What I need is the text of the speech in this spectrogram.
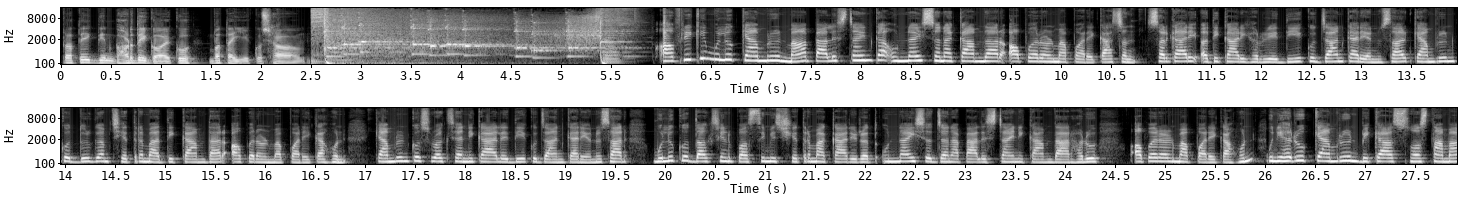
प्रत्येक दिन घट्दै गएको बताइएको छ। अफ्रिकी मुलुक क्यामरुनमा प्यालेस्टाइनका उन्नाइसजना कामदार अपहरणमा परेका छन्। सरकारी अधिकारीहरूले दिएको जानकारी अनुसार क्यामरुनको दुर्गम क्षेत्रमा ती कामदार अपहरणमा परेका हुन्। क्यामरुनको सुरक्षा निकायले दिएको जानकारी अनुसार मुलुकको दक्षिण पश्चिमी क्षेत्रमा कार्यरत उन्नाइसजना प्यालेस्टाइनी कामदारहरू अपहरणमा परेका हुन्। उनीहरू क्यामरुन विकास संस्थामा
